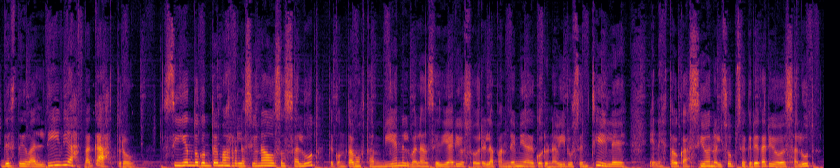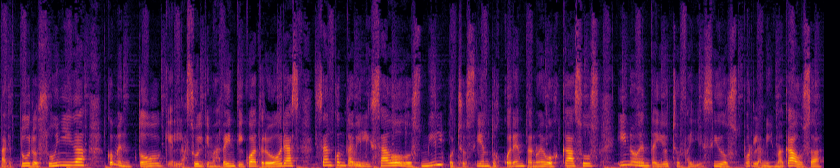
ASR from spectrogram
desde Valdivia hasta Castro. Siguiendo con temas relacionados a salud, te contamos también el balance diario sobre la pandemia de coronavirus en Chile. En esta ocasión, el subsecretario de Salud, Arturo Zúñiga, comentó que en las últimas 24 horas se han contabilizado 2.840 nuevos casos y 98 fallecidos por la misma causa,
